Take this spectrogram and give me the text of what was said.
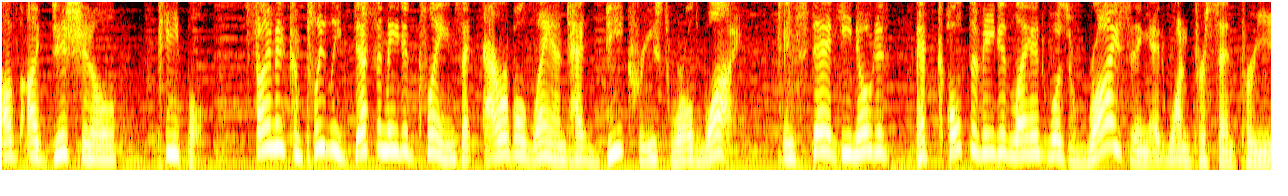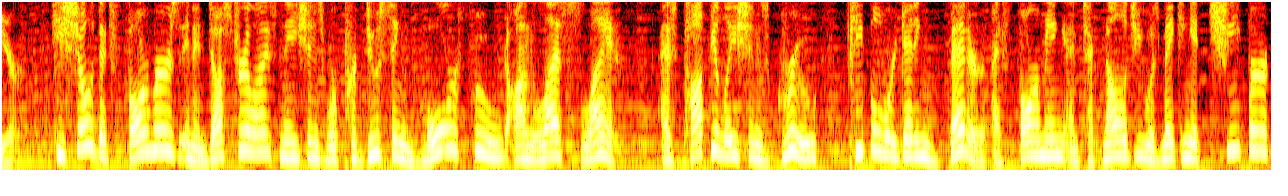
of additional people. Simon completely decimated claims that arable land had decreased worldwide. Instead, he noted that cultivated land was rising at 1% per year. He showed that farmers in industrialized nations were producing more food on less land. As populations grew, people were getting better at farming, and technology was making it cheaper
